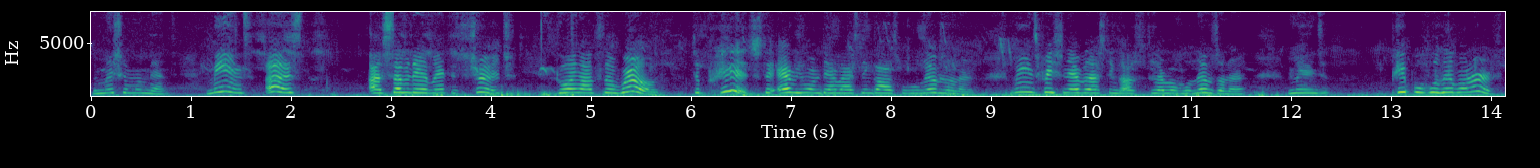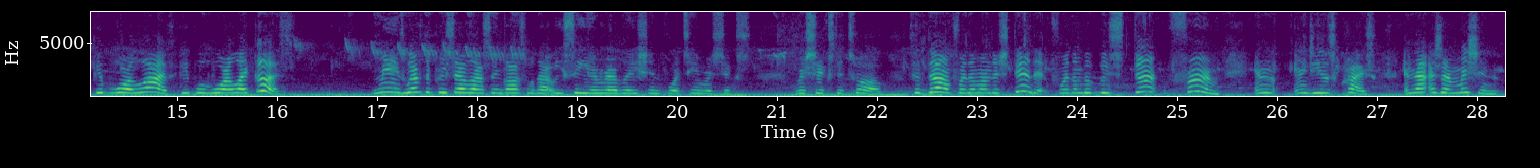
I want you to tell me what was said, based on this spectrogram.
the mission lament, means us, as Seventh-day Adventist Church, going out to the world to preach to everyone the everlasting gospel who lives on earth. means preaching the everlasting gospel to everyone who lives on earth. means people who live on earth, people who are alive, people who are like us. Means we have to preach the everlasting gospel that we see in Revelation 14, verse 6, verse 6 to 12. To them, for them to understand it, for them to be firm in, in Jesus Christ. And that is our mission.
